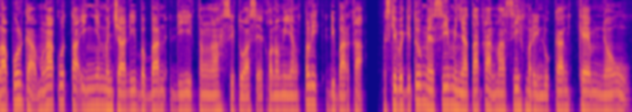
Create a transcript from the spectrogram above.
La Pulga mengaku tak ingin menjadi beban di tengah situasi ekonomi yang pelik di Barca. Meski begitu, Messi menyatakan masih merindukan Camp Nou.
